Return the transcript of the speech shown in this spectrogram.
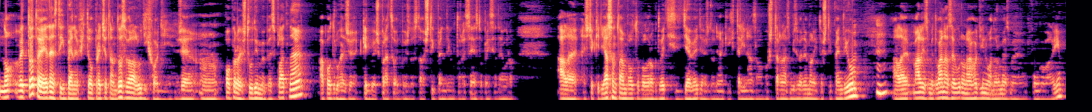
No, veď toto je jeden z tých benefitov, prečo tam dosť veľa ľudí chodí. Že um, poprvé štúdium je bezplatné a po druhé, že keď budeš pracovať, budeš dostávať štipendium, ktoré je 750 eur ale ešte keď ja som tam bol, to bol rok 2009 až do nejakých 13 alebo 14, my sme nemali to štipendium, mm-hmm. ale mali sme 12 eur na hodinu a normálne sme fungovali.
